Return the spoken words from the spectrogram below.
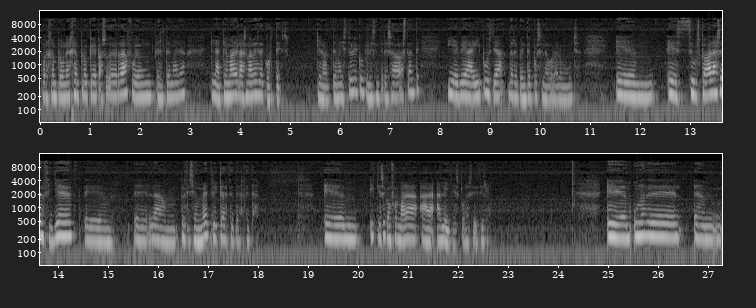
Por ejemplo, un ejemplo que pasó de verdad fue un, el tema era la quema de las naves de Cortés, que era un tema histórico que les interesaba bastante y de ahí pues ya de repente pues elaboraron mucho. Eh, se buscaba la sencillez, eh, la precisión métrica, etcétera, etcétera. Em, y que se conformara a, leyes, por así decirlo. Em, uno de em,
